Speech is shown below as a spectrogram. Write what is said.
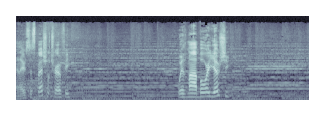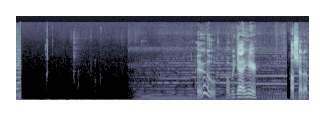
And there's the special trophy. With my boy Yoshi. Ooh, what we got here? I'll shut up.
